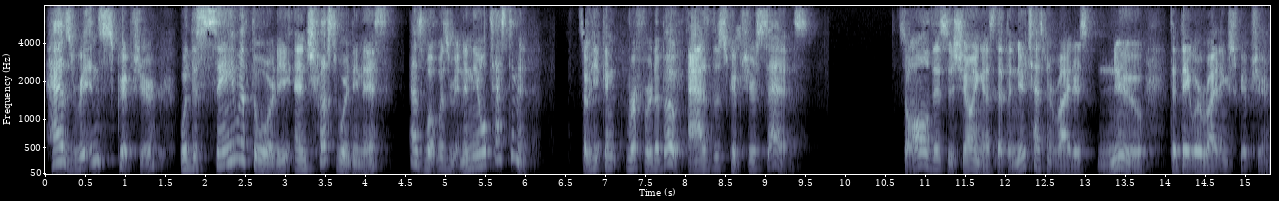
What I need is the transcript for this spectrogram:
has written scripture with the same authority and trustworthiness as what was written in the Old Testament. So he can refer to both, as the scripture says. So all of this is showing us that the New Testament writers knew that they were writing scripture.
